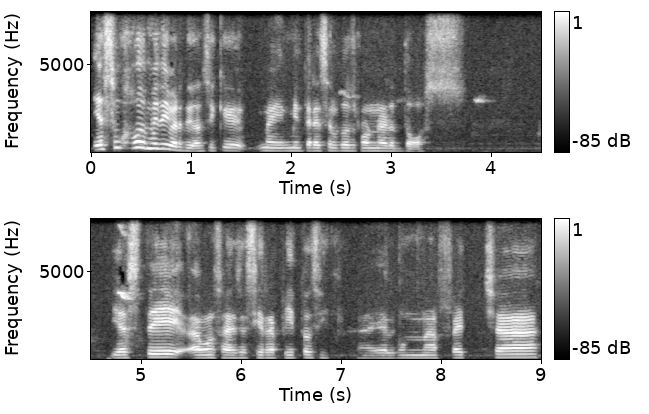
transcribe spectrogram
Y es un juego muy divertido, así que me, me interesa el Ghost Runner 2. Y este, vamos a ver si repito, si hay alguna fecha.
